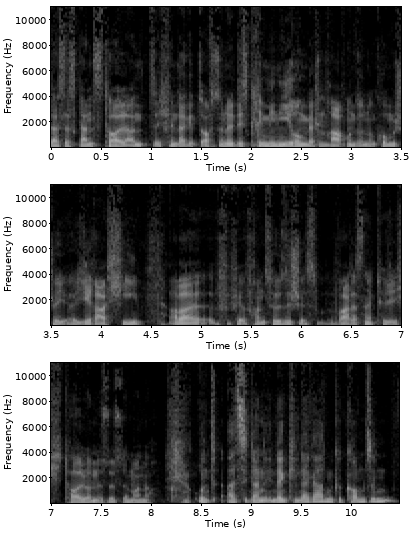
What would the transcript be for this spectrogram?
das ist ganz toll. Und ich finde, da gibt es oft so eine Diskriminierung der Sprache und so eine komische Hierarchie. Aber für Französisch ist, war das natürlich toll und es ist immer noch. Und als Sie dann in den Kindergarten gekommen sind,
